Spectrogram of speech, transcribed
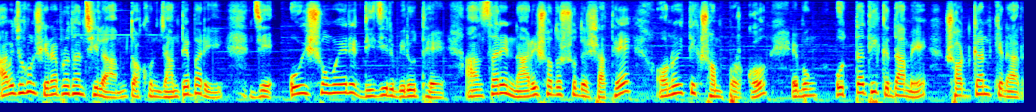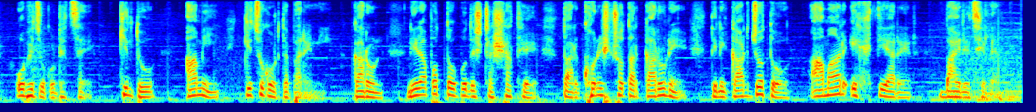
আমি যখন সেনাপ্রধান ছিলাম, তখন জানতে পারি যে ওই সময়ের ডিজির বিরুদ্ধে আনসারের নারী সদস্যদের সাথে অনৈতিক সম্পর্ক এবং অত্যাধিক দামে শটগান কেনার অভিযোগ উঠেছে। কিন্তু আমি কিছু করতে পারিনি, কারণ নিরাপত্তা উপদেষ্টার সাথে তার ঘনিষ্ঠতার কারণে তিনি কার্যত আমার ইখতিয়ারের বাইরে ছিলেন।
